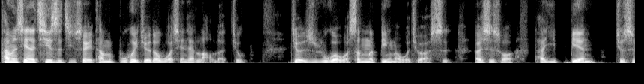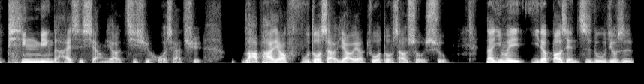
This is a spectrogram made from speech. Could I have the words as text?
他们现在七十几岁，他们不会觉得我现在老了就就是如果我生了病了我就要死，而是说他一边就是拼命的还是想要继续活下去，哪怕要服多少药，要做多少手术。那因为医疗保险制度就是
